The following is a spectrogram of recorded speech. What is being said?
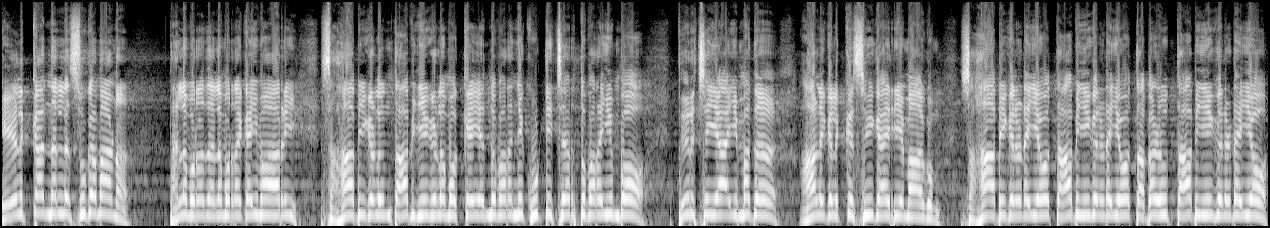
കേൾക്കാൻ നല്ല സുഖമാണ്. തലമുറ തലമുറ കൈമാറി സഹാബികളും താപികളും ഒക്കെ എന്ന് പറഞ്ഞ് കൂട്ടിച്ചേർത്ത് പറയുമ്പോൾ തീർച്ചയായും അത് ആളുകൾക്ക് സ്വീകാര്യമാകും. സഹാബികളുടെയോ താപികളുടെയോ തപഴു താപികളുടെയോ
